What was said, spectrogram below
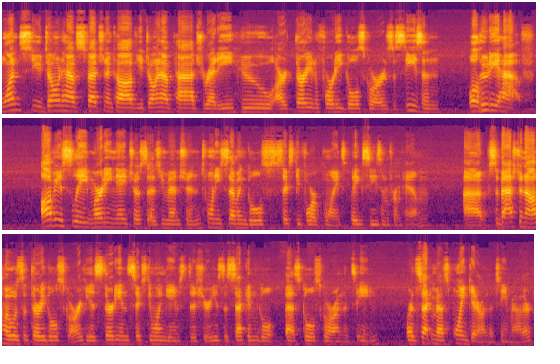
once you don't have Svechnikov, you don't have Pacioretty, who are 30 to 40 goal scorers a season, well, who do you have? Obviously, Marty Necas, as you mentioned, 27 goals, 64 points, big season from him. Uh, Sebastian Aho is a 30 goal scorer. He has 30 in 61 games this year. He's the second goal best goal scorer on the team, or the second best point getter on the team, rather.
